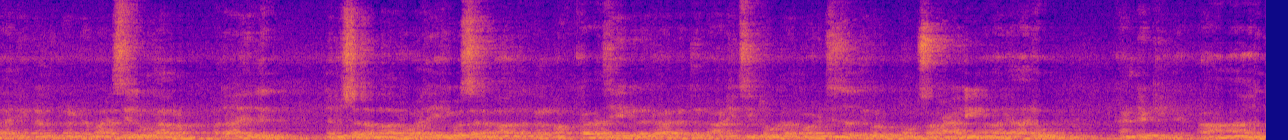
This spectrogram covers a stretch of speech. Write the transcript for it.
കാര്യങ്ങൾ നിങ്ങളുടെ മനസ്സിലുണ്ടാവണം. അതായത് നബിസല്ലാഹു അലൈഹി വസല്ലമ തങ്ങൾ മക്ക ജീവിതകാലത്ത് കാണിച്ചിട്ടുള്ള മോചിതത്തുകളൊന്നും സഹായിമാരാരും കണ്ടിട്ടില്ല. ആരും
